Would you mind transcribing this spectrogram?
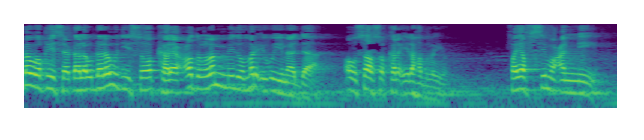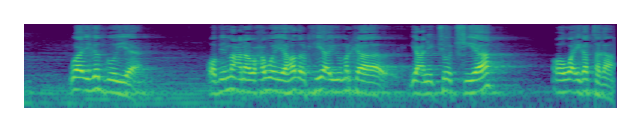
dhawaqiisa dhalowdhalowdiisoo kale cod la miduu mar igu yimaadaa ou saasoo kale ila hadlayo. Fa cannii waa iga gooyaa. Oo bimacnaa waxa weeye hadalkii ayuu markaa yacni joojiyaa oo waa iga tagaa.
